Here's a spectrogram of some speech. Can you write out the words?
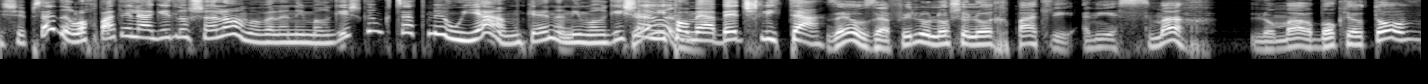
שבסדר, לא אכפת לי להגיד לו שלום, אבל אני מרגיש גם קצת מאוים, כן? אני מרגיש כן. שאני פה מאבד שליטה. זהו, זה אפילו לא שלא אכפת לי. אני אשמח לומר בוקר טוב,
